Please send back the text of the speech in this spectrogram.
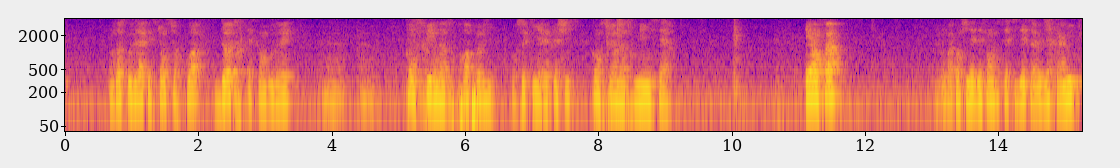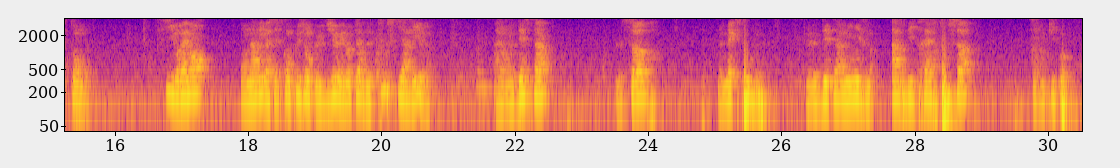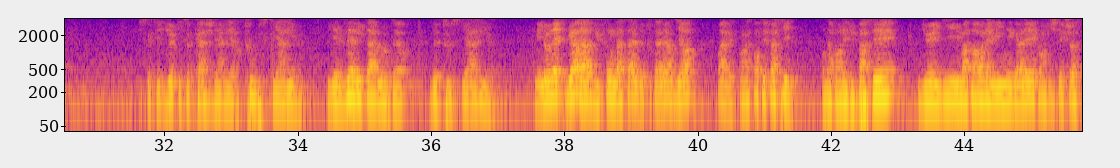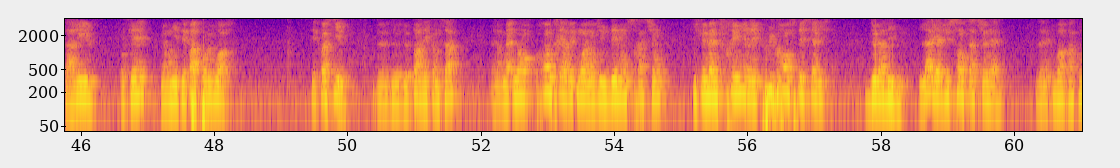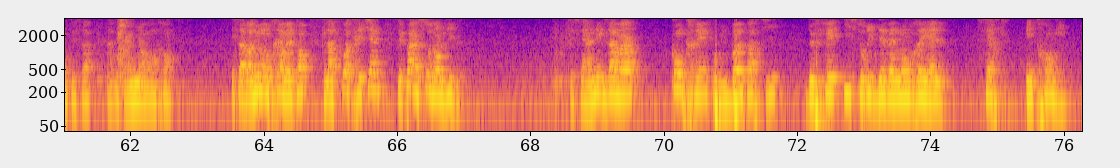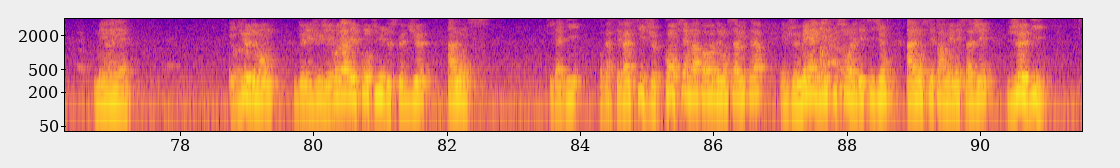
on doit se poser la question sur quoi d'autres est-ce qu'on voudrait euh, euh, construire notre propre vie, pour ceux qui y réfléchissent, construire notre ministère. Et enfin, on va continuer de défendre cette idée, ça veut dire qu'un mythe tombe si vraiment on arrive à cette conclusion que Dieu est l'auteur de tout ce qui arrive, alors le destin, le sort, le mektoub, le déterminisme arbitraire, tout ça, c'est du pipeau. Puisque c'est Dieu qui se cache derrière tout ce qui arrive. Il est le véritable auteur de tout ce qui arrive. Mais l'honnête gars, là, du fond de la salle de tout à l'heure, dira Ouais, mais pour l'instant, c'est facile. On a parlé du passé. Dieu, il dit Ma parole, elle est inégalée. Quand je dis quelque chose, ça arrive. Ok? Mais on n'y était pas pour le voir. C'est facile de, parler comme ça. Alors maintenant, rentrez avec moi dans une démonstration qui fait même frémir les plus grands spécialistes de la Bible. Là, il y a du sensationnel. Vous allez pouvoir raconter ça à vos amis en rentrant. Et ça va nous montrer en même temps que la foi chrétienne, c'est pas un saut dans le vide. Et c'est un examen concret, pour une bonne partie, de faits historiques, d'événements réels, certes étranges, mais réel. Et Dieu demande de les juger. Regardez le contenu de ce que Dieu annonce. Il a dit au verset 26, je confirme la parole de mon serviteur et je mets à exécution la décision annoncée par mes messagers. Je dis,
